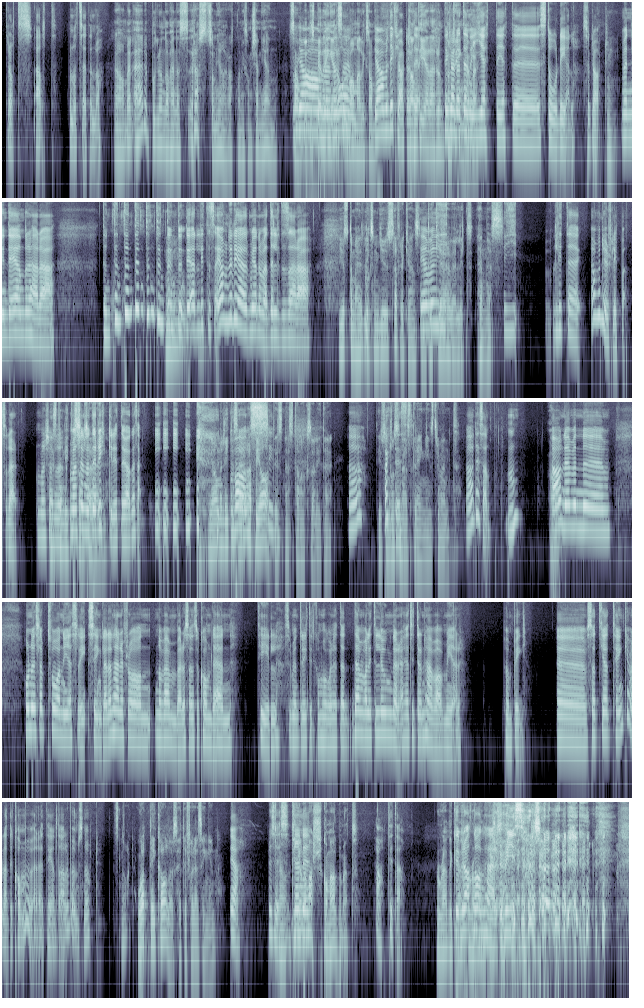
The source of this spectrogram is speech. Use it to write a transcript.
Trots allt på något sätt ändå. Ja, men är det på grund av hennes röst som gör att man liksom känner igen soundet? Ja, det spelar ingen och roll sen- vad man liksom Ja men det är klart att det, planterar runt det är klart att den är jätte, jättestor del såklart. Mm. Men det är ändå det här äh, dun, dun, dun, dun, dun, dun, dun, Mm. Det är lite så, ja men det är det jag menar med att det är lite så här äh, Just de här liksom ljusa frekvenserna Ja, men- tycker jag är väldigt hennes. lite, ja men urflippat sådär. Man känner, man som känner att det rycker i ett öga så här. I, i, i, i. Ja men lite så här Vansinnigt. asiatiskt nästan också lite. Ja, Typ som Faktiskt. sån här stränginstrument. ja det är sant. Mm. Ja. Ja. nej men eh, hon har släppt två nya singlar. Den här är från november och sen så kom det en till som jag inte riktigt kommer ihåg vad den hette. Den var lite lugnare. Jag tyckte den här var mer pumpig. Eh, så att jag tänker väl att det kommer väl ett helt album snart. Snart. What They Call Us hette förra singeln. Ja, precis. Ja, Den 10 är- mars kom albumet. Ja, titta. Radical Det är bra att någon här Romantic. researchar.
